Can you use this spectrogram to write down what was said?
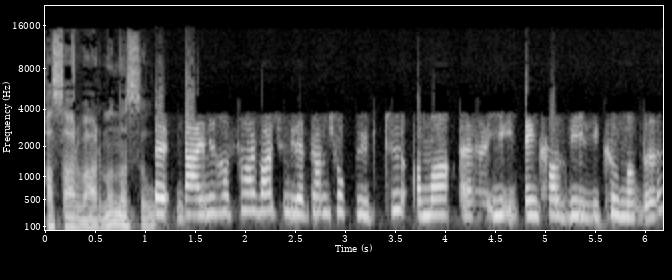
hasar var mı? Nasıl? E, Yani hasar var çünkü deprem çok büyüktü ama e, enkaz değil yıkılmadı.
